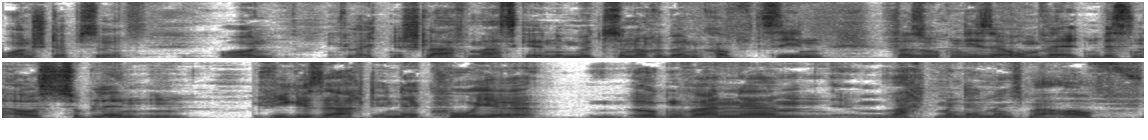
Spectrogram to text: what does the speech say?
Ohrenstöpsel und vielleicht eine Schlafmaske, eine Mütze noch über den Kopf ziehen, versuchen diese Umwelt ein bisschen auszublenden. Wie gesagt, in der Koje irgendwann ähm, wacht man dann manchmal auf,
